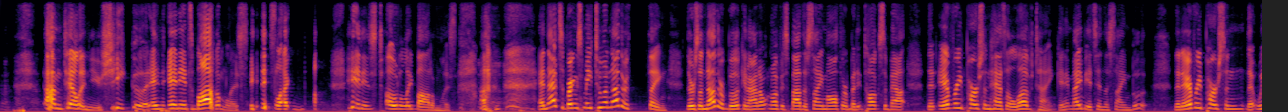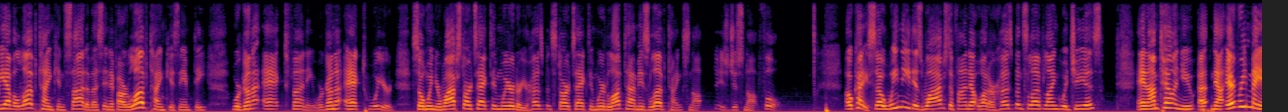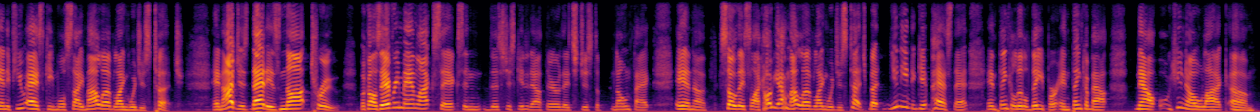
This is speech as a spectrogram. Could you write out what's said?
I'm telling you, she could. And, and it's bottomless. It is like, it is totally bottomless. and that brings me to another thing. There's another book, and I don't know if it's by the same author, but it talks about that every person has a love tank, and it maybe it's in the same book. That every person that we have a love tank inside of us, and if our love tank is empty, we're to act funny. We're to act weird. So when your wife starts acting weird or your husband starts acting weird, a lot of time his love tank's not is just not full. Okay, so we need as wives to find out what our husband's love language is. And I'm telling you, uh, now every man, if you ask him, will say, My love language is touch. And I just, that is not true because every man likes sex, and let's just get it out there. That's just a known fact. And uh, so it's like, oh, yeah, my love language is touch. But you need to get past that and think a little deeper and think about now, you know, like, um,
